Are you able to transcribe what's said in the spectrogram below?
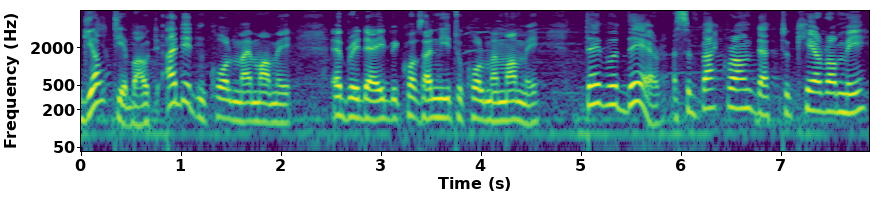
guilty about it. I didn't call my mommy every day because I need to call my mommy. They were there as a background that took care of me,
